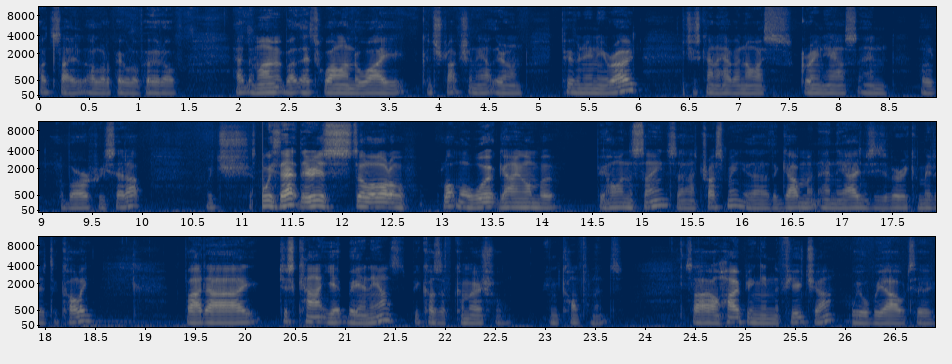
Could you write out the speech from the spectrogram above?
I'd say a lot of people have heard of at the moment, but that's well underway construction out there on Pivenini Road, which is going to have a nice greenhouse and a laboratory set up. Which, with that, there is still a lot of lot more work going on behind the scenes. Uh, trust me, uh, the government and the agencies are very committed to Collie, but uh, just can't yet be announced because of commercial in confidence. So I'm hoping in the future we'll be able to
